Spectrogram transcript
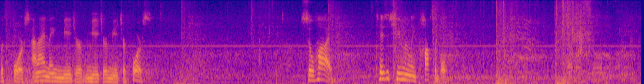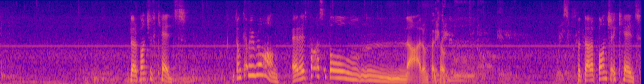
with force, and I mean major, major, major force. So high. Tis it humanly possible that a bunch of kids, don't get me wrong, it is possible. Mm, nah, I don't think so. But that a bunch of kids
